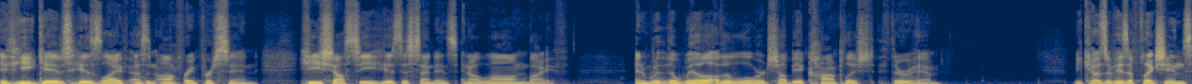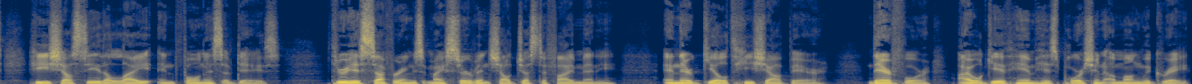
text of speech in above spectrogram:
If he gives his life as an offering for sin, he shall see his descendants in a long life, and with the will of the Lord shall be accomplished through him. Because of his afflictions, he shall see the light and fullness of days. Through his sufferings, my servant shall justify many, and their guilt he shall bear. Therefore, I will give him his portion among the great,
